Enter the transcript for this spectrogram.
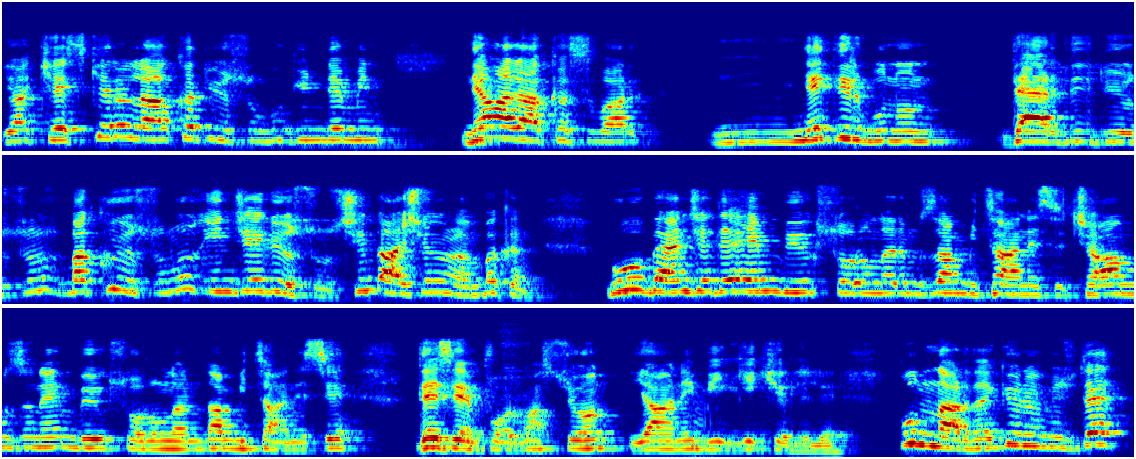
ya kesker alaka diyorsun bu gündemin ne alakası var? Nedir bunun derdi diyorsunuz. Bakıyorsunuz, inceliyorsunuz. Şimdi Ayşenur Hanım bakın bu bence de en büyük sorunlarımızdan bir tanesi. Çağımızın en büyük sorunlarından bir tanesi dezenformasyon yani bilgi kirliliği. Bunlar da günümüzde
